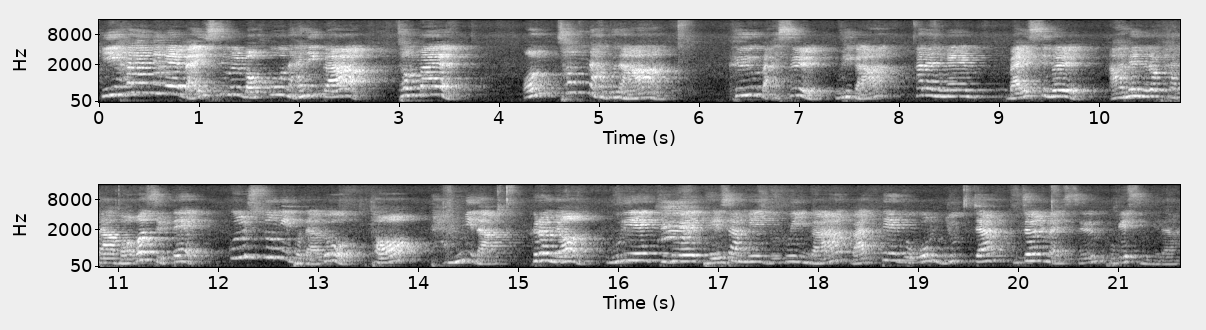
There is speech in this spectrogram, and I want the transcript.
이 하나님의 말씀을 먹고 나니까 정말 엄청나구나. 그 맛을 우리가 하나님의 말씀을 아멘으로 받아 먹었을 때 꿀송이보다도 더 답니다. 그러면 우리의 기도의 대상이 누구인가? 마태복음 6장 9절 말씀 보겠습니다.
